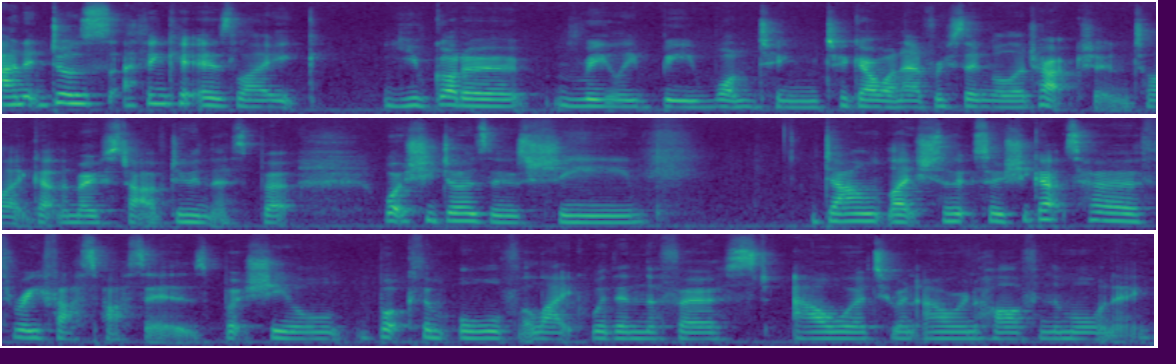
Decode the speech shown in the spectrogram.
and it does. I think it is like you've got to really be wanting to go on every single attraction to like get the most out of doing this. But what she does is she down like so, so she gets her three fast passes but she'll book them all for like within the first hour to an hour and a half in the morning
